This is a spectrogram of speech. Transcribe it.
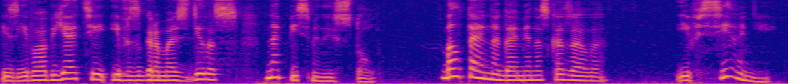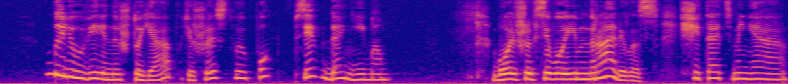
из его объятий и взгромоздилась на письменный стол. Болтая ногами, она сказала, и все они были уверены, что я путешествую под псевдонимом. Больше всего им нравилось считать меня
